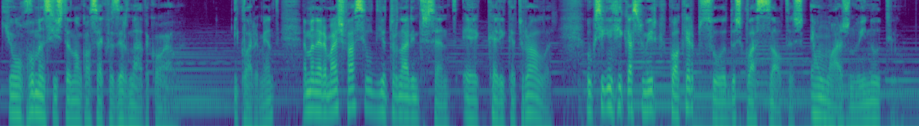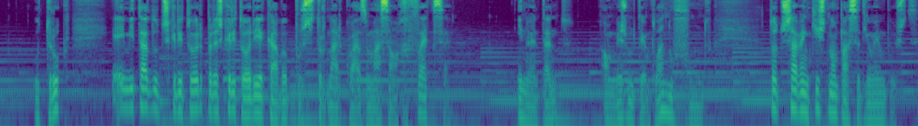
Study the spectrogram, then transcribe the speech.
que um romancista não consegue fazer nada com ela. E claramente, a maneira mais fácil de a tornar interessante é caricaturá-la, o que significa assumir que qualquer pessoa das classes altas é um asno inútil. O truque é imitado de escritor para escritor e acaba por se tornar quase uma ação reflexa. E, no entanto, ao mesmo tempo, lá no fundo, todos sabem que isto não passa de um embuste.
